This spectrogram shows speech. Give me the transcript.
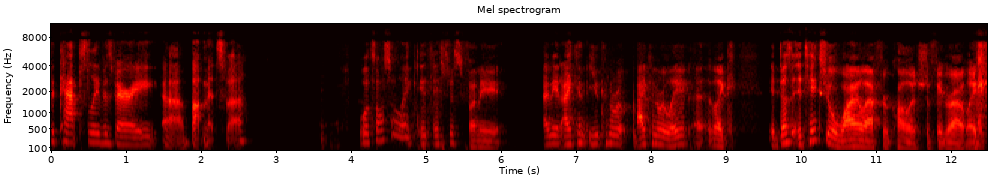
The cap sleeve is very uh, bat mitzvah. Well, it's also like it, it's just funny. I mean, I can you can re- I can relate. uh, Like it does it takes you a while after college to figure out like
